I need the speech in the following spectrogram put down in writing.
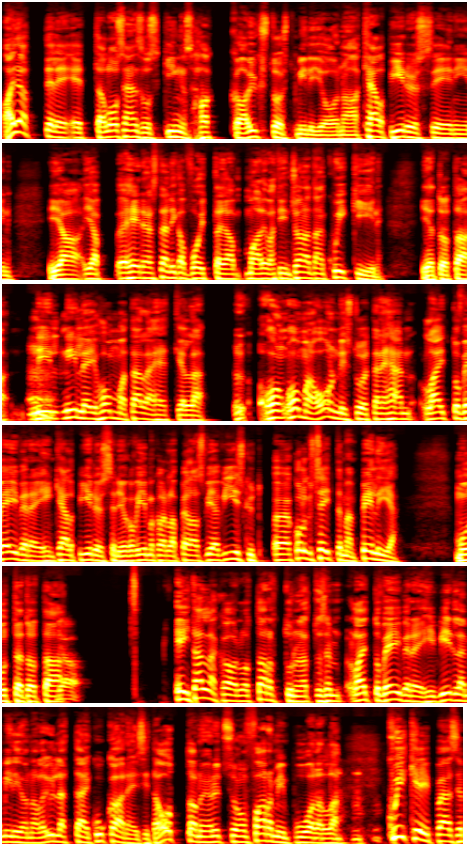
Ajattele, että Los Angeles Kings hakkaa 11 miljoonaa Cal Petersoniin ja, ja heidän Stanley Cup voittaja maalivahtiin Jonathan Quickiin. Ja tota, mm. niille, niille ei homma tällä hetkellä homma onnistuu, että nehän laitto veivereihin Cal Peterson, joka viime kaudella pelasi vielä 50, äh, 37 peliä. Mutta tota, ei tällä kaudella ole tarttunut, laitto, sen, laitto veivereihin viidellä miljoonalla yllättäen kukaan ei sitä ottanut ja nyt se on farmin puolella. Quick ei pääse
